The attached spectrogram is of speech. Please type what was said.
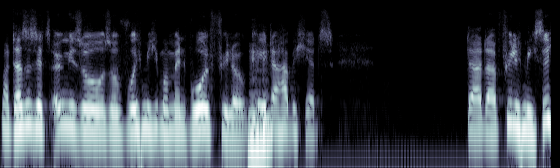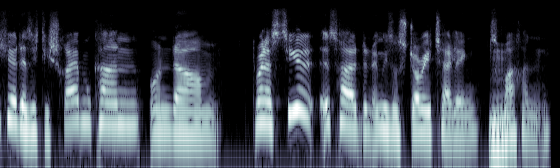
weil das ist jetzt irgendwie so, so wo ich mich im Moment wohlfühle. Okay, mhm. da habe ich jetzt, da, da fühle ich mich sicher, dass ich die schreiben kann. Und ähm, ich meine, das Ziel ist halt dann irgendwie so Storytelling mhm. zu machen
